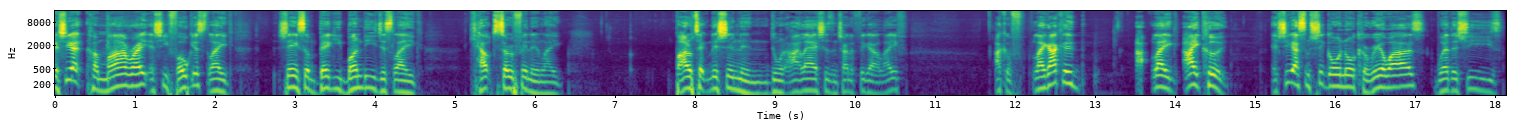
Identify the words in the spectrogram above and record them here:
if she got her mind right and she focused, like she ain't some Peggy Bundy, just like couch surfing and like bottle technician and doing eyelashes and trying to figure out life. I could like I could I, like I could if she got some shit going on career wise, whether she's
